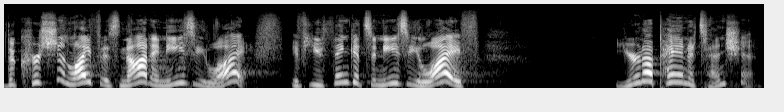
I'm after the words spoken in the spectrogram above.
The Christian life is not an easy life. If you think it's an easy life, you're not paying attention.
